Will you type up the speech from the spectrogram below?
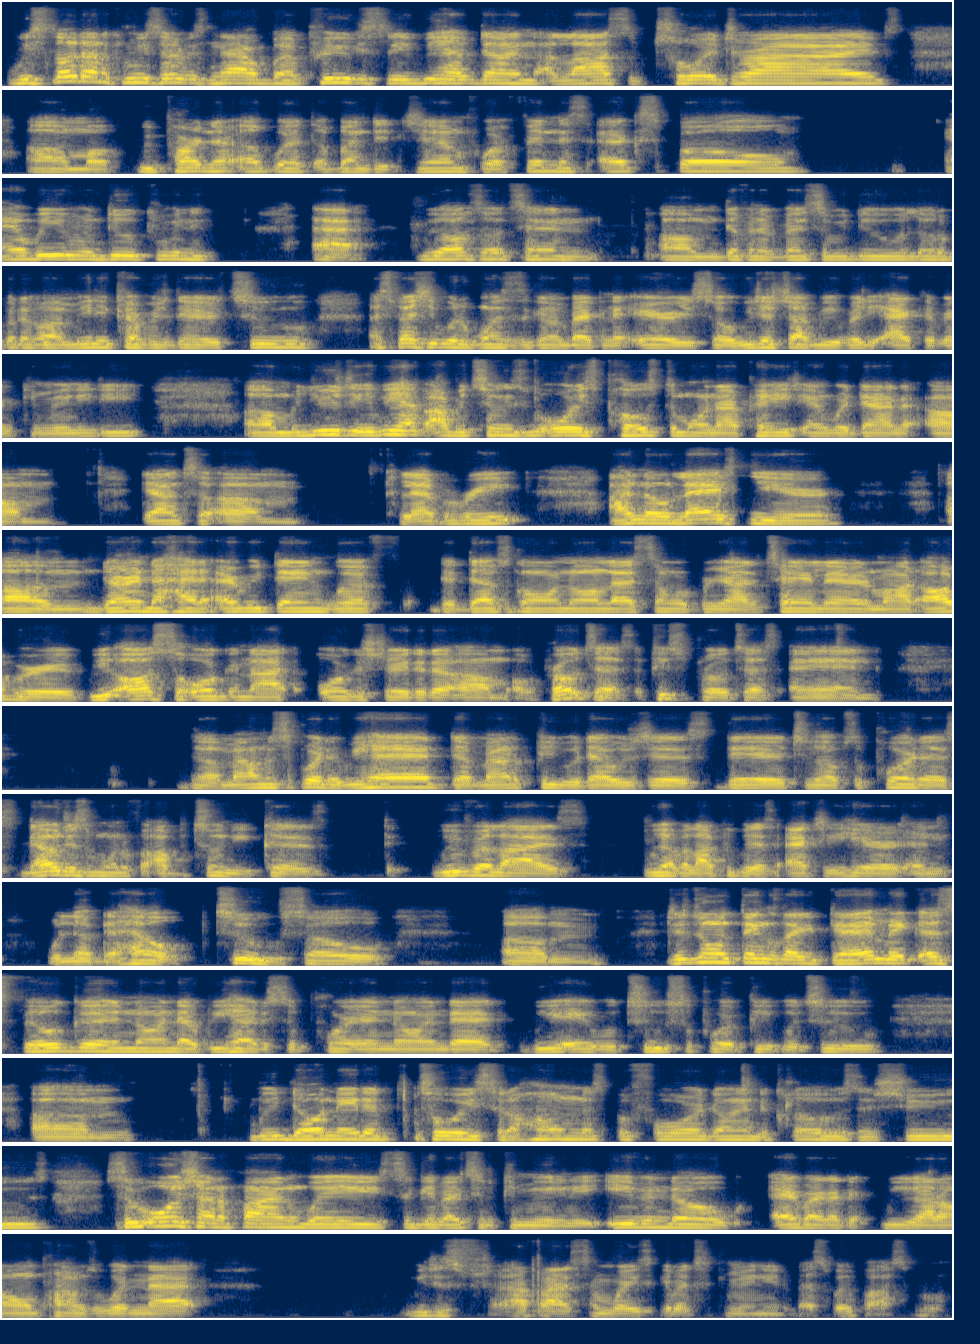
we slow down the community service now, but previously we have done a lot of toy drives. Um, uh, we partner up with Abundant Gym for a fitness expo, and we even do community. Uh, we also attend um, different events, so we do a little bit of our media coverage there too, especially with the ones that are going back in the area. So we just try to be really active in community. Um, usually, if we have opportunities, we always post them on our page, and we're down um, down to um, collaborate. I know last year um, during the height of everything with the deaths going on last summer with Breonna Taylor and Ahmaud Arbery, we also organized orchestrated a, um, a protest, a peaceful protest, and the amount of support that we had, the amount of people that was just there to help support us, that was just a wonderful opportunity because we realized we have a lot of people that's actually here and would love to help too. So um, just doing things like that make us feel good knowing that we had the support and knowing that we're able to support people too. Um, we donated toys to the homeless before, donated clothes and shoes. So we're always trying to find ways to get back to the community, even though everybody got, we got our own problems and whatnot. We just try to find some ways to get back to the community the best way possible.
